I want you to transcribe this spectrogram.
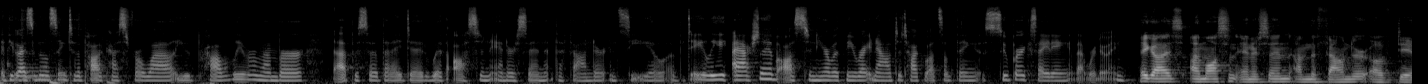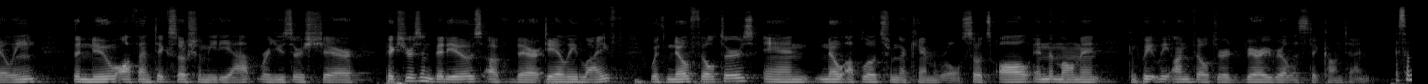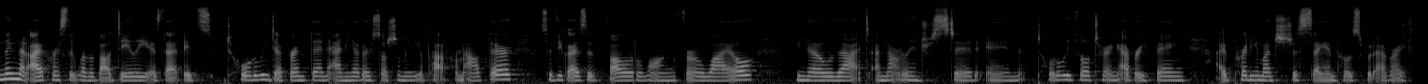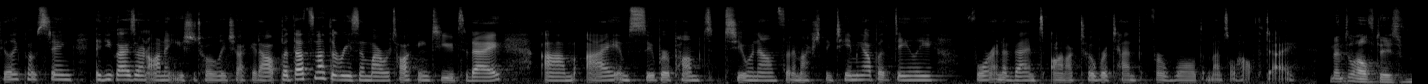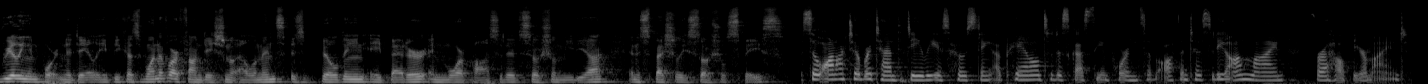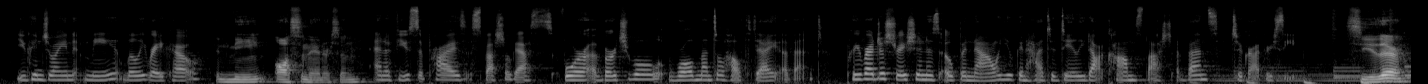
If you guys have been listening to the podcast for a while, you'd probably remember the episode that I did with Austin Anderson, the founder and CEO of daylyy. I actually have Austin here with me right now to talk about something super exciting that we're doing. Hey guys, I'm Austin Anderson. I'm the founder of daylyy, the new authentic social media app where users share pictures and videos of their daily life with no filters and no uploads from their camera roll. So it's all in the moment, completely unfiltered, very realistic content something that I personally love about daylyy is that it's totally different than any other social media platform out there. So if you guys have followed along for a while, you know that I'm not really interested in totally filtering everything. I pretty much just say and post whatever I feel like posting. If you guys aren't on it, you should totally check it out. But that's not the reason why we're talking to you today. Um, I am super pumped to announce that I'm actually teaming up with daylyy for an event on October 10th for World Mental Health Day. Mental Health Day is really important to daylyy because one of our foundational elements is building a better and more positive social media and especially social space. So, on October 10th, daylyy is hosting a panel to discuss the importance of authenticity online for a healthier mind. You can join me, Lily Rakow, and me, Austin Anderson, and a few surprise special guests for a virtual World Mental Health Day event. Pre-registration is open now. You can head to daylyy.com/events to grab your seat. See you there.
